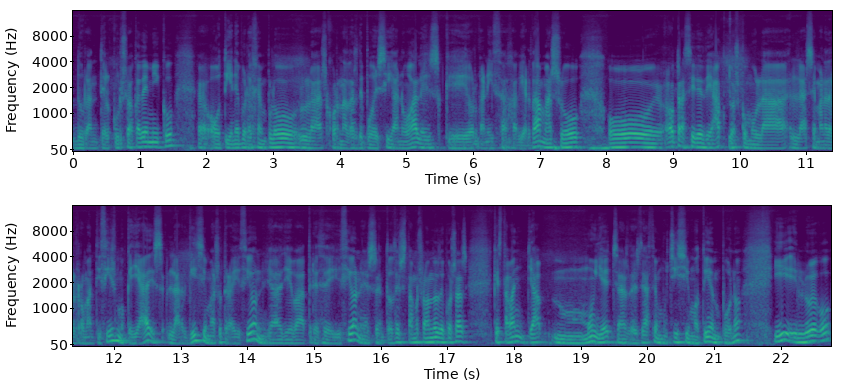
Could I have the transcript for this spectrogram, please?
durante el curso académico, o tiene, por ejemplo, las jornadas de poesía anuales que organiza Javier Damaso, o otra serie de actos como la, la Semana del Romanticismo, que ya es larguísima su tradición, ya lleva 13 ediciones. Entonces estamos hablando de cosas que estaban ya muy hechas desde hace muchísimo tiempo. ¿no? Y luego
